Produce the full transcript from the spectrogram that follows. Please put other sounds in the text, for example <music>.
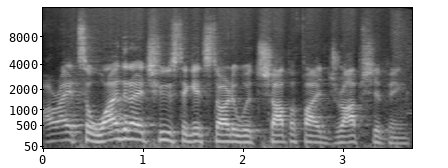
All right, so why did I choose to get started with Shopify dropshipping?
